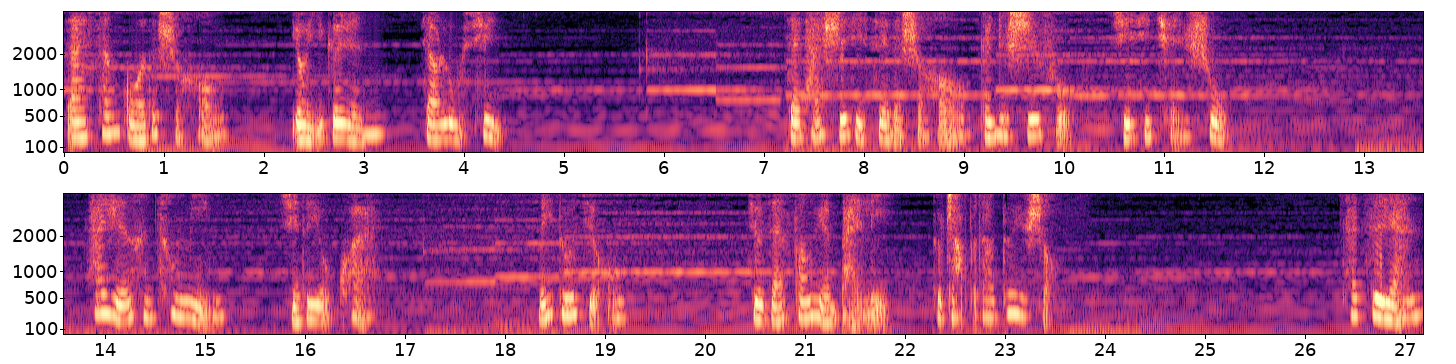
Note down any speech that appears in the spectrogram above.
在三国的时候，有一个人叫陆逊。在他十几岁的时候，跟着师傅学习拳术。他人很聪明，学得又快。没多久，就在方圆百里都找不到对手。他自然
